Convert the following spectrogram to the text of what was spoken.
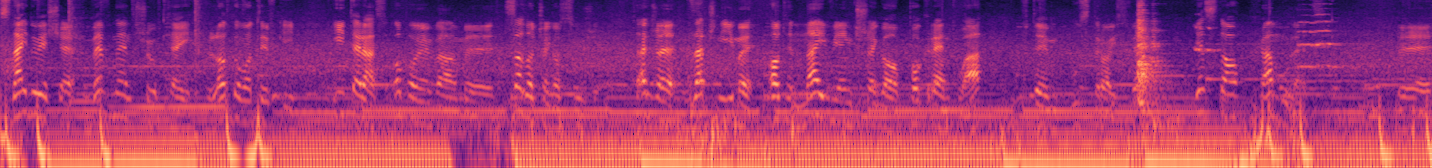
Znajduje się we wnętrzu tej lokomotywki i teraz opowiem Wam y, co do czego służy. Także zacznijmy od największego pokrętła w tym ustrojstwie. Jest to hamulec. Y,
